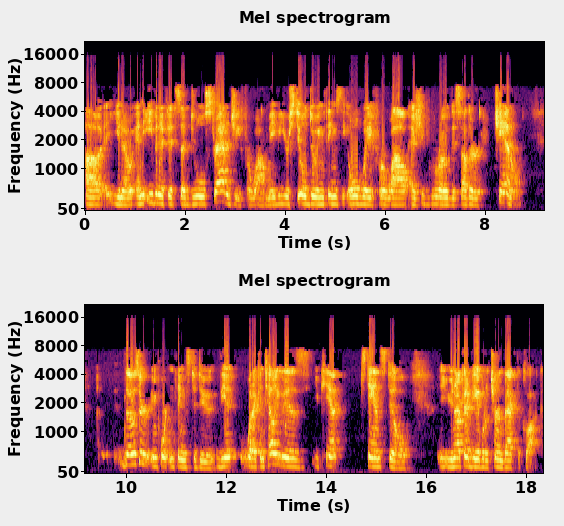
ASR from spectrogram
Uh, you know, and even if it's a dual strategy for a while, maybe you're still doing things the old way for a while as you grow this other channel those are important things to do. The, what I can tell you is you can't stand still. You're not going to be able to turn back the clock.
